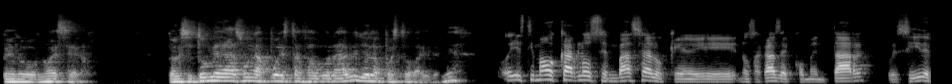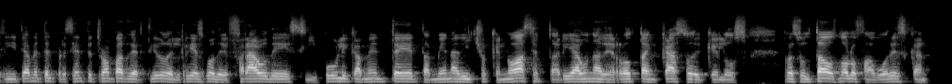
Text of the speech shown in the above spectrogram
pero no es cero. Pero si tú me das una apuesta favorable, yo la apuesto a Biden. ¿eh? Oye, estimado Carlos, en base a lo que nos acabas de comentar, pues sí, definitivamente el presidente Trump ha advertido del riesgo de fraudes y públicamente también ha dicho que no aceptaría una derrota en caso de que los resultados no lo favorezcan,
